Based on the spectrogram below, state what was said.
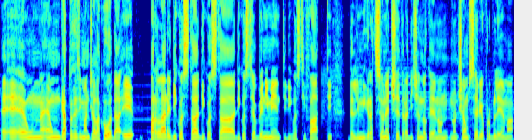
È- è un, è un gatto che si mangia la coda e parlare di, questa- di questa- di questi avvenimenti, di questi fatti, dell'immigrazione, eccetera, dicendo che non, non c'è un serio problema,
